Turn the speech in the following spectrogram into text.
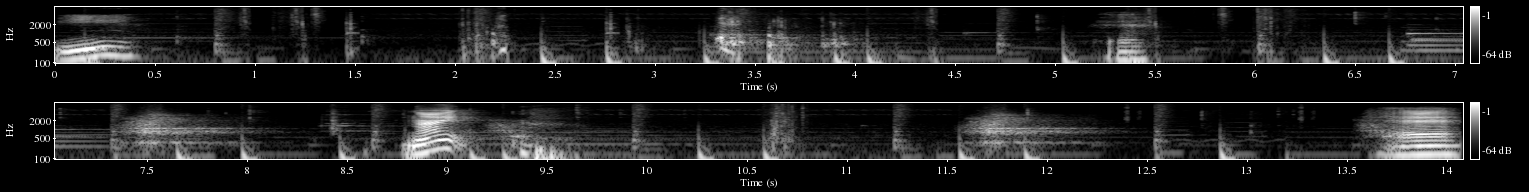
Wie? Nein! Hä?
